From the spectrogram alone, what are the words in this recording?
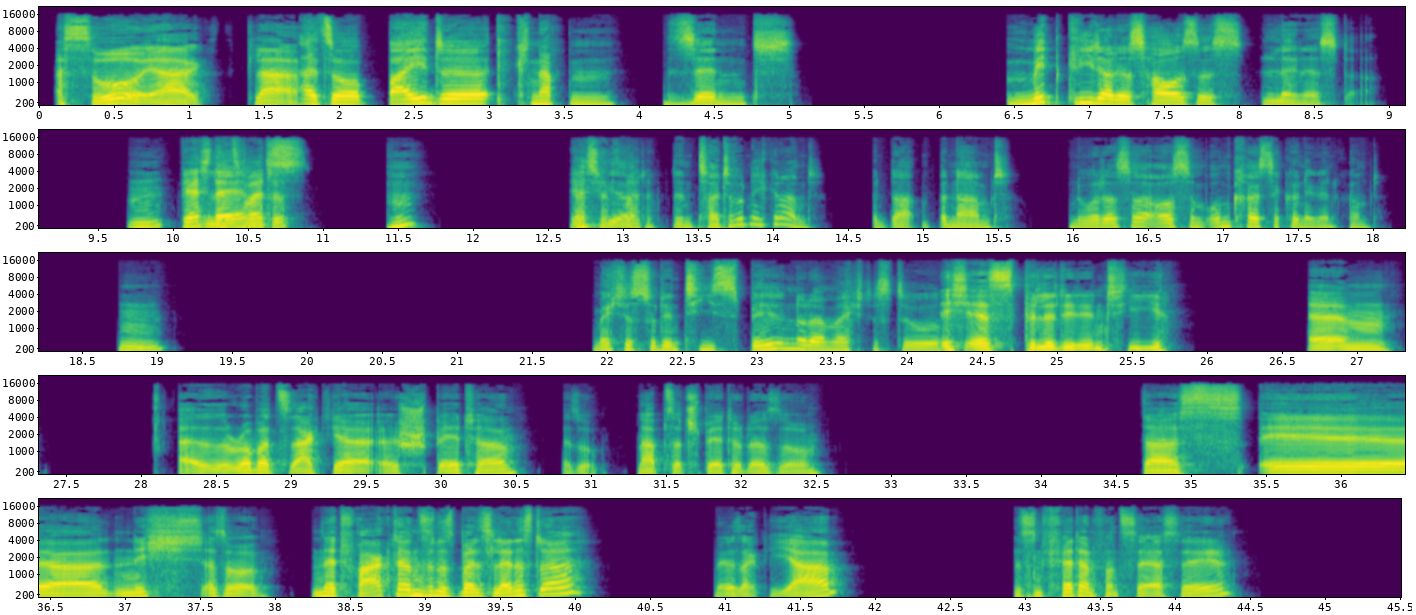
Ach so, ja, klar. Also beide Knappen sind Mitglieder des Hauses Lannister. Hm. Wer ist der zweite? Hm? Wer ist der wir. zweite? Der zweite wird nicht genannt. Bena benannt. Nur, dass er aus dem Umkreis der Königin kommt. Hm. Möchtest du den Tee spillen oder möchtest du. Ich äh, spille dir den Tee. Ähm, also Robert sagt ja äh, später, also einen Absatz später oder so, dass er nicht, also Ned fragt dann, sind das beides Lannister? Er sagt ja. Das sind Vettern von Cersei.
